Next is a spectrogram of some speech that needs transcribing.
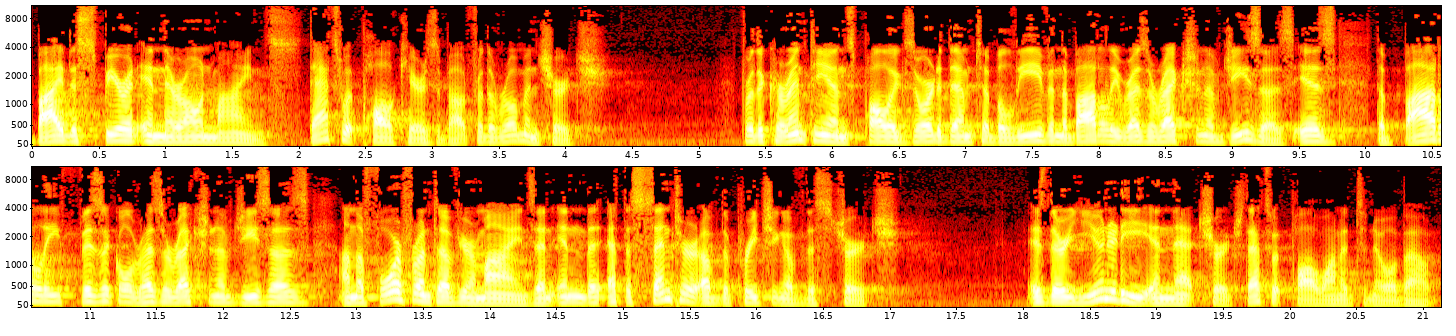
by the Spirit in their own minds? That's what Paul cares about for the Roman church. For the Corinthians, Paul exhorted them to believe in the bodily resurrection of Jesus. Is the bodily, physical resurrection of Jesus on the forefront of your minds and in the, at the center of the preaching of this church? Is there unity in that church? That's what Paul wanted to know about.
